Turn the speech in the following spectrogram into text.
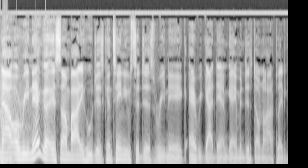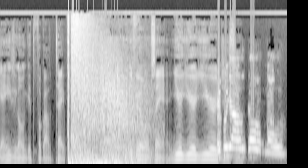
Now a renegger is somebody who just continues to just renege every goddamn game and just don't know how to play the game. He's just gonna get the fuck off the tape. You feel what I'm saying? You're you're you're. If we all don't know,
